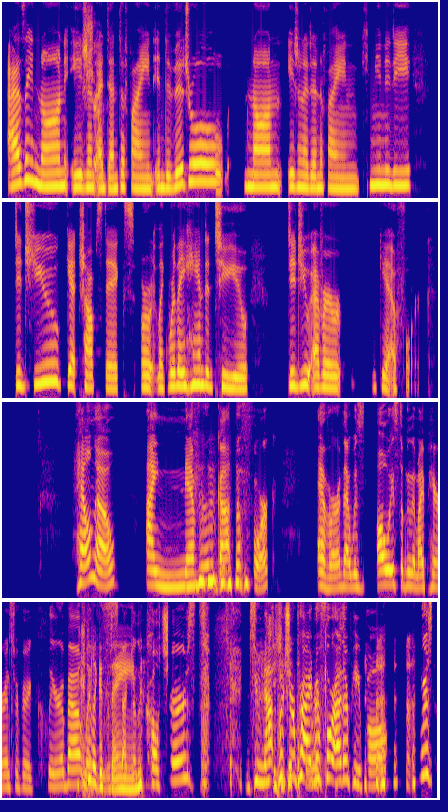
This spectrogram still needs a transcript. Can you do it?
As a non-Asian Sure. identifying individual, non-Asian identifying community, did you get chopsticks or like were they handed to you? Did you ever get a fork? Hell no. I never got the fork ever. That was always something that my parents were very clear about. be like a respect saying. other cultures. Do not Did you put your pride fork? before other people. There's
